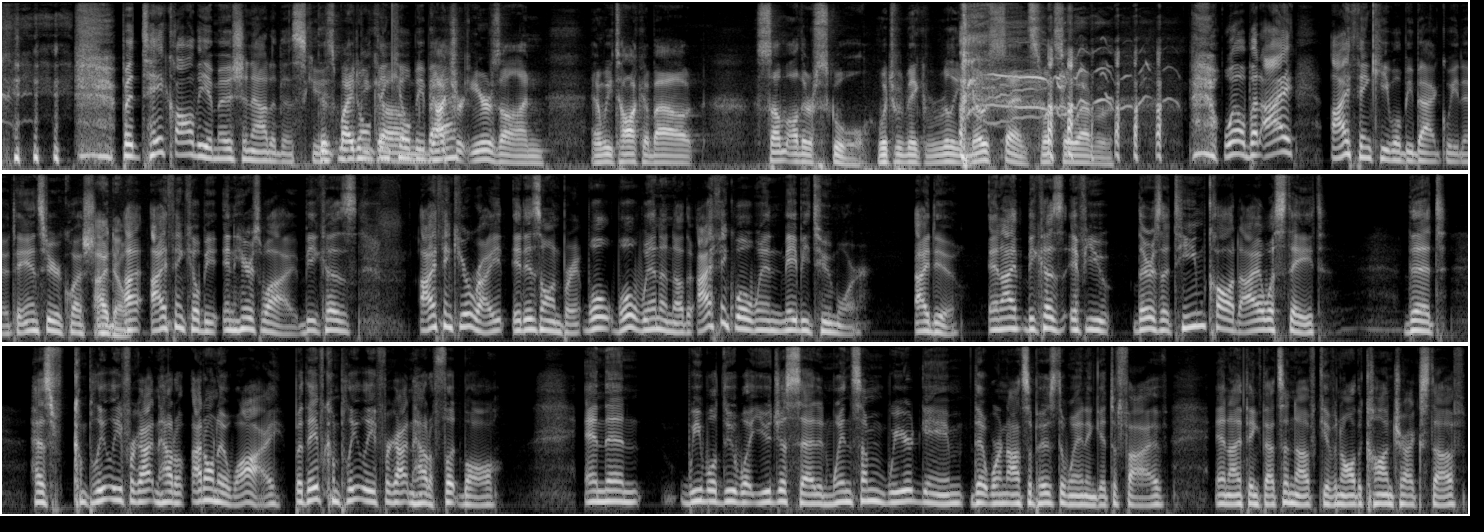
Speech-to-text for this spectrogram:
but take all the emotion out of this, Scoot. This might you don't think he'll become be got back? your ears on, and we talk about some other school, which would make really no sense whatsoever. Well, but I I think he will be back, Guido. To answer your question, I don't. I, I think he'll be, and here's why: because I think you're right. It is on brand. We'll we'll win another. I think we'll win maybe two more. I do, and I because if you there's a team called Iowa State that has completely forgotten how to. I don't know why, but they've completely forgotten how to football, and then we will do what you just said and win some weird game that we're not supposed to win and get to five. And I think that's enough given all the contract stuff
